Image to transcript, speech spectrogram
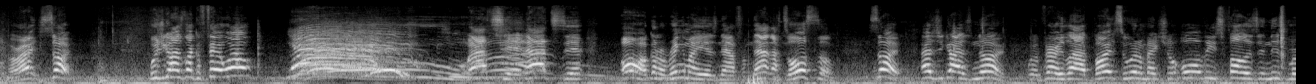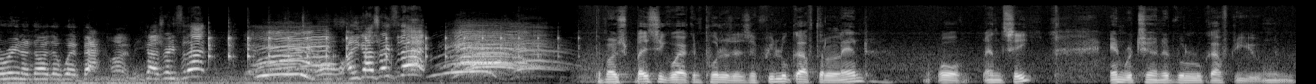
All right. So, would you guys like a farewell? Yeah! Ooh, that's it. That's it. Oh, I got a ring in my ears now from that. That's awesome. So, as you guys know, we're a very loud boat, so we're gonna make sure all these fellas in this marina know that we're back home. Are you guys ready for that? Yeah! are you guys ready for that? Yeah! The most basic way I can put it is if you look after the land or and sea, in return it will look after you, and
